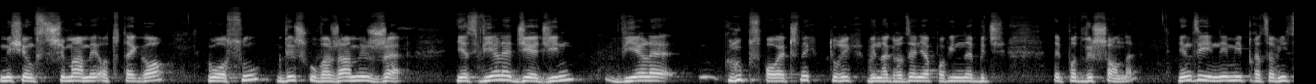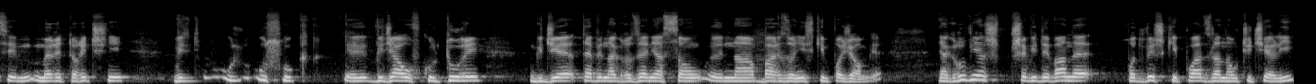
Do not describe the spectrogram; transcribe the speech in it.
my się wstrzymamy od tego głosu, gdyż uważamy, że jest wiele dziedzin, wiele grup społecznych, których wynagrodzenia powinny być podwyższone. Między innymi pracownicy merytoryczni usług y, Wydziałów Kultury, gdzie te wynagrodzenia są y, na bardzo niskim poziomie. Jak również przewidywane podwyżki płac dla nauczycieli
